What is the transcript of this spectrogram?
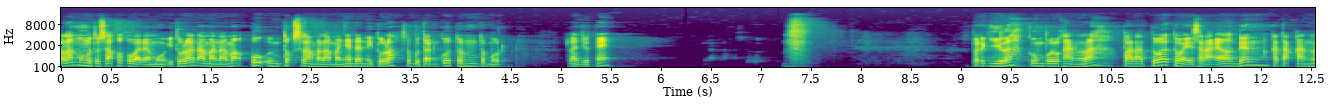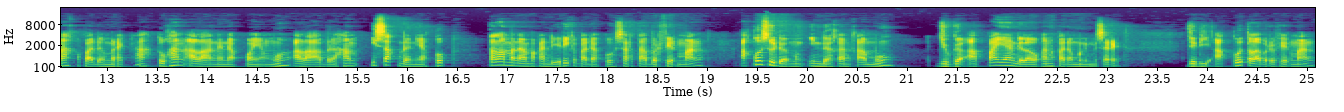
telah mengutus aku kepadamu. Itulah nama-namaku untuk selama-lamanya dan itulah sebutanku turun temurun. Selanjutnya, Pergilah, kumpulkanlah para tua-tua Israel dan katakanlah kepada mereka, Tuhan Allah nenek moyangmu, Allah Abraham, Ishak dan Yakub telah menampakkan diri kepadaku serta berfirman, Aku sudah mengindahkan kamu juga apa yang dilakukan padamu di Mesir. Jadi aku telah berfirman,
